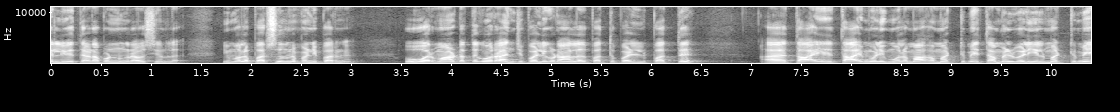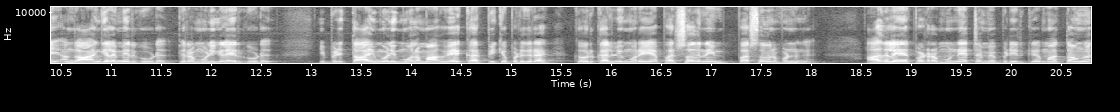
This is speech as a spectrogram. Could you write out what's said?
கல்வியை தடை பண்ணுங்கிற அவசியம் இல்லை. நீ முதல்ல பரிசோதனை பண்ணி பாருங்கள் ஒவ்வொரு மாவட்டத்துக்கும் ஒரு அஞ்சு பள்ளிக்கூடம் அல்லது பத்து பள்ளி பத்து தாய் தாய்மொழி மூலமாக மட்டுமே தமிழ் வழியில் மட்டுமே அங்கே ஆங்கிலமே இருக்கக்கூடாது. பிற மொழிகளே இருக்கக்கூடாது. இப்படி தாய்மொழி மூலமாகவே கற்பிக்கப்படுகிற க- ஒரு கல்வி முறையை பரிசோதனை பரிசோதனை பண்ணுங்கள் அதில் ஏற்படுற முன்னேற்றம் எப்படி இருக்குது மற்றவங்க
